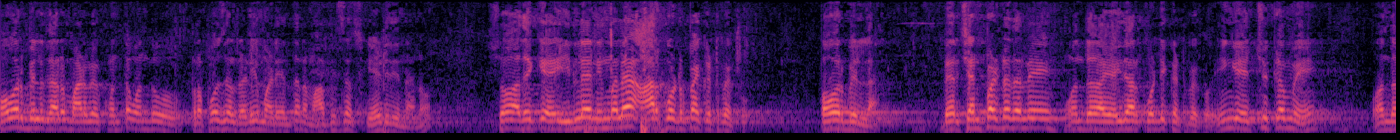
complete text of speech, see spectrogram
ಪವರ್ ಬಿಲ್ಗಾರು ಮಾಡಬೇಕು ಅಂತ ಒಂದು ಪ್ರಪೋಸಲ್ ರೆಡಿ ಮಾಡಿ ಅಂತ ನಮ್ಮ ಆಫೀಸರ್ಸ್ ಹೇಳಿದ್ದೀನಿ ನಾನು. ಸೊ ಅದಕ್ಕೆ ಇಲ್ಲೇ ನಿಮ್ಮಲ್ಲೇ ಆರು ಕೋಟಿ ರೂಪಾಯಿ ಕಟ್ಟಬೇಕು ಪವರ್ ಬಿಲ್ನ ಬೇರೆ ಚನ್ನಪಟ್ಟಣದಲ್ಲಿ ಒಂದು ಐದಾರು ಕೋಟಿ ಕಟ್ಟಬೇಕು ಹಿಂಗೆ ಹೆಚ್ಚು ಕಮ್ಮಿ ಒಂದು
